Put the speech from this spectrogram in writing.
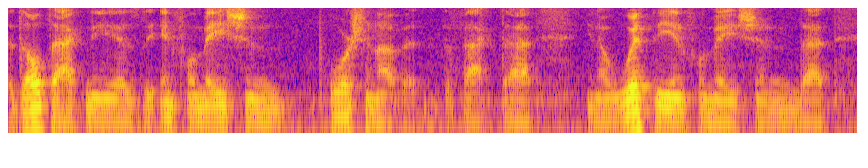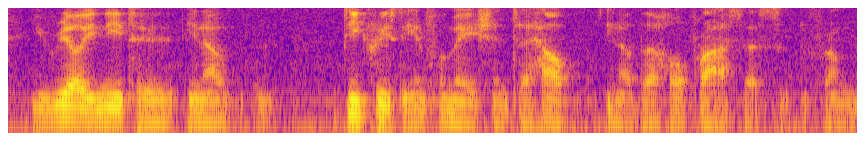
adult acne is the inflammation portion of it. The fact that you know with the inflammation that you really need to you know decrease the inflammation to help you know the whole process from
